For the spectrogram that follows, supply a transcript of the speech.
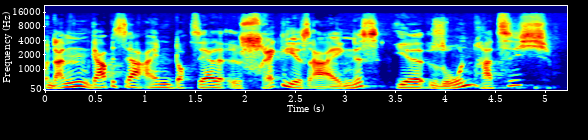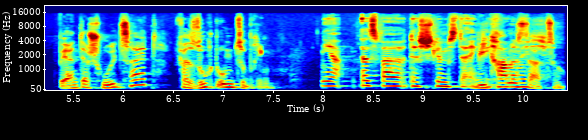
Und dann gab es ja ein doch sehr äh, schreckliches Ereignis. Ihr Sohn hat sich während der Schulzeit versucht umzubringen. Ja, das war das Schlimmste eigentlich. Wie kam es dazu?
